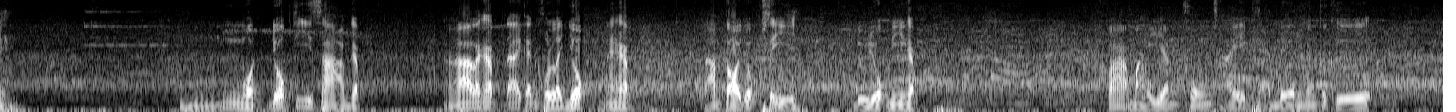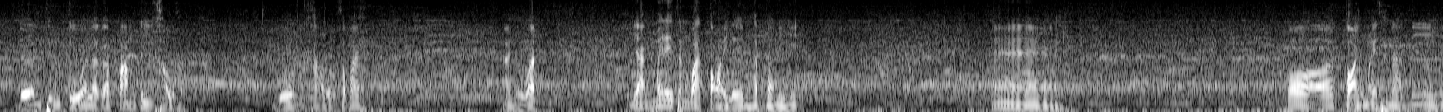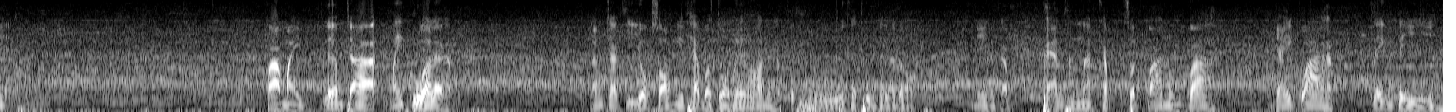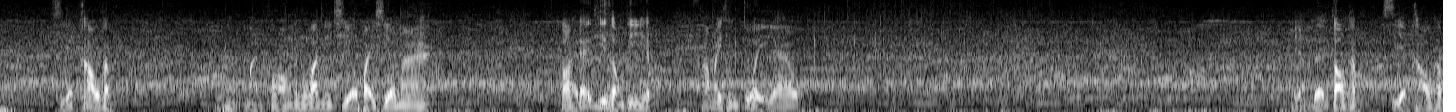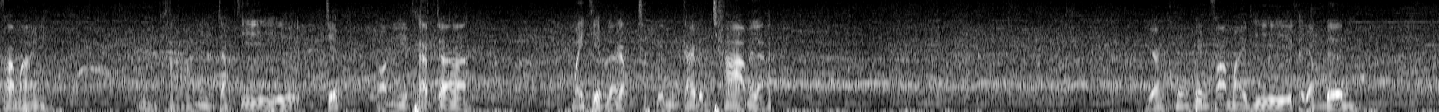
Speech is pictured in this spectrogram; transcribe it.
หมดยกที่ 3 ครับเอาละครับได้กันคนละยกนะครับ ตามต่อยก 4 ดูยกนี้ครับ ฟ้าใหม่ยังคงใช้แผนเดิมนั่นก็คือ เดินถึงตัวแล้วก็ปั้มตีเข่าครับ โยนเข่าเข้าไป อนุวัตยังไม่ได้จังหวะต่อยเลยนะครับตอนนี้พอต่อยไม่ถนัดนี่ ฟ้าใหม่เริ่มจะไม่กลัวแล้วครับ หลังจากที่ยก2นี่แทบเอาตัวไม่รอดนะครับโอ้โหกระทุ้งแต่ละดอกนี่นะครับแผนถนัดครับสดกว่านุ่มกว่าใหญ่กว่าครับเด้งตีเสียบเข่าครับนี่ครับหมัดของอนุวัฒน์นี่เฉียวไปเฉียวมาฮะต่อยได้ทีสองทีครับฟ้าใหม่ถึงตัวอีกแล้วขยับเดินต่อครับเสียบเข่าครับฟ้าใหม่แหม่ขานี่จากที่เจ็บ ตอนนี้แทบจะไม่เจ็บแล้วครับเป็นกลายเป็นชาไปแล้วครับ ยังคงเป็นฟ้าใหม่ที่ขยับเดิน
